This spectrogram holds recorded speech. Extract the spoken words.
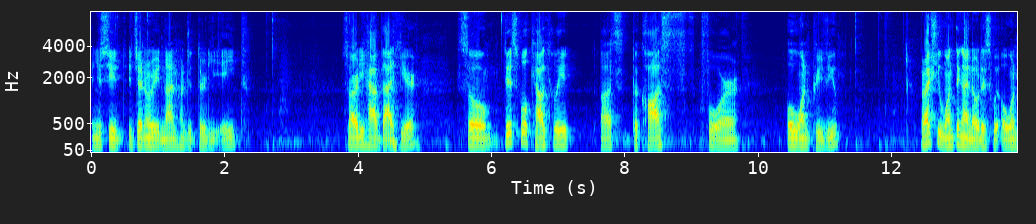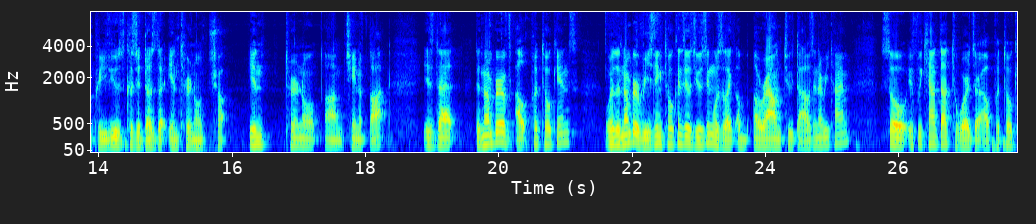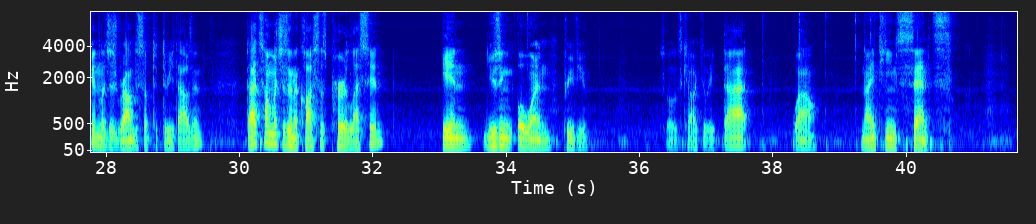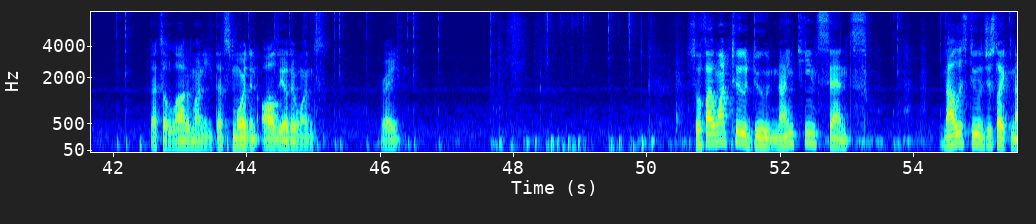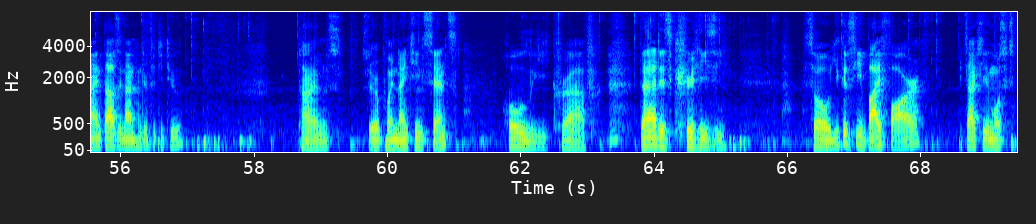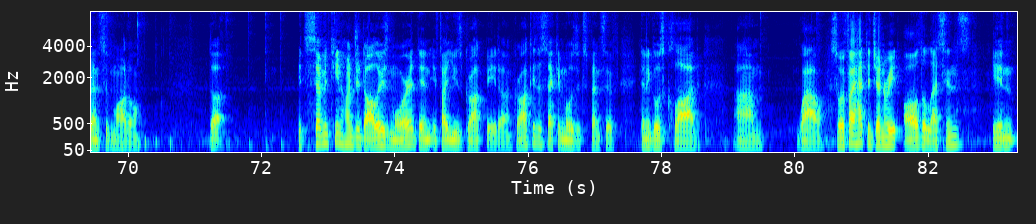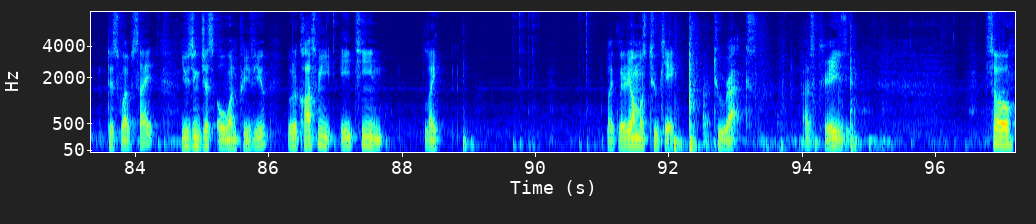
and you see it generated 938 so I already have that here so this will calculate us the costs for O1 preview but actually one thing I noticed with O1 preview is because it does the internal internal um, chain of thought is that the number of output tokens or the number of reasoning tokens it was using was like a, around 2000 every time. So if we count that towards our output token, let's just round this up to 3000. That's how much it's going to cost us per lesson in using O1 preview. So let's calculate that. Wow. 19 cents. That's a lot of money. That's more than all the other ones, right? So if I want to do 19 cents, now let's do just like 9,952 times 0 0.19 cents. Holy crap. That is crazy. So you can see by far, it's actually the most expensive model. The It's $1,700 more than if I use Grok Beta. Grok is the second most expensive. Then it goes Claude. Um, Wow. So if I had to generate all the lessons in this website using just O1 preview, it would have cost me 18 like like literally almost 2k, 2 racks. That's crazy. So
